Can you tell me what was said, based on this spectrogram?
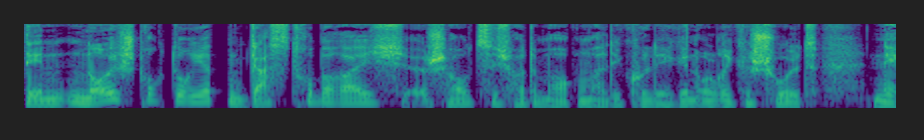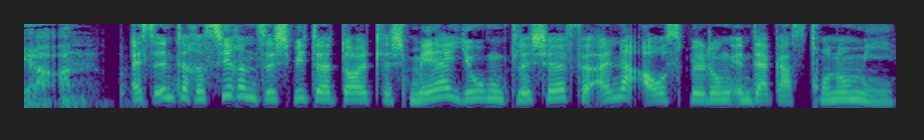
Den neu strukturierten Gastrobereich schaut sich heute Morgen mal die Kollegin Ulrike Schuld näher an. Es interessieren sich wieder deutlich mehr Jugendliche für eine Ausbildung in der Gastronomie.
